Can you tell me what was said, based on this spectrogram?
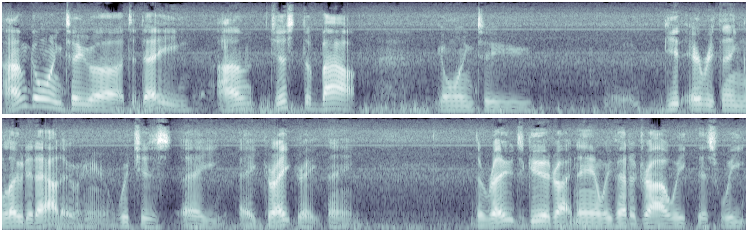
I'm going to uh, today. I'm just about going to get everything loaded out over here, which is a, a great, great thing. The road's good right now. We've had a dry week this week.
